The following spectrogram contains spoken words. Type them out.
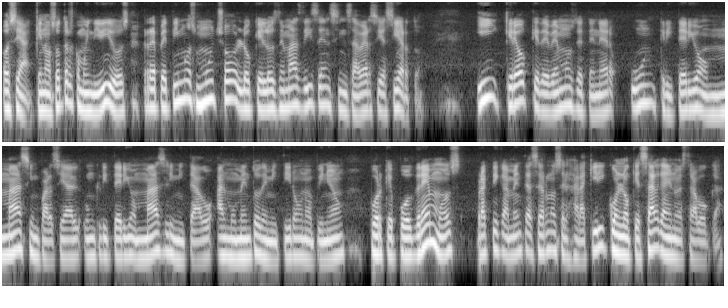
O sea, que nosotros como individuos repetimos mucho lo que los demás dicen sin saber si es cierto. Y creo que debemos de tener un criterio más imparcial, un criterio más limitado al momento de emitir una opinión, porque podremos prácticamente hacernos el harakiri con lo que salga de nuestra boca.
